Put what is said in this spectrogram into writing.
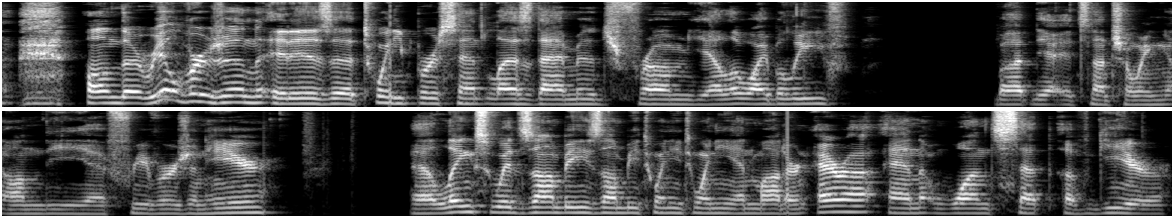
on the real version, it is a 20% less damage from yellow, I believe. But yeah, it's not showing on the uh, free version here. Uh, links with Zombie, Zombie 2020, and Modern Era, and one set of gear.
